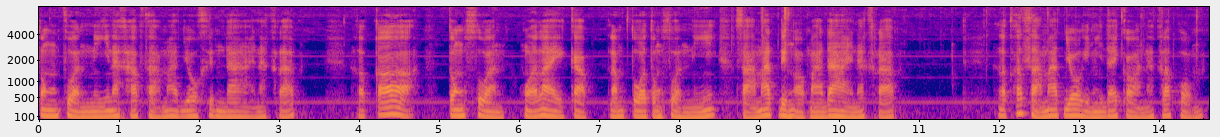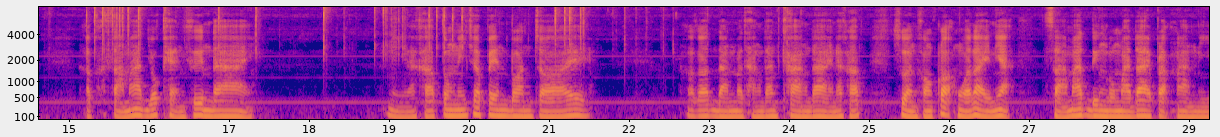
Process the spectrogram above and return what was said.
ตรงส่วนนี้นะครับสามารถโยกขึ้นได้นะครับ แล้วก็ตรงส่วนหัวไหล่กับลำตัวตรงส่วนนี้สามารถดึงออกมาได้นะครับ แล้วก็สามารถโยกอย่างนี้ได้ก่อนนะครับผม แล้วก็สามารถยกแขนขึ้นได้ นี่นะครับ ตรงนี้จะเป็นบอลจอย แล้วก็ดันมาทางด้านข้างได้นะครับ ส่วนของเกราะหัวไหล่เนี่ย สามารถดึงลงมาได้ประมาณนี้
